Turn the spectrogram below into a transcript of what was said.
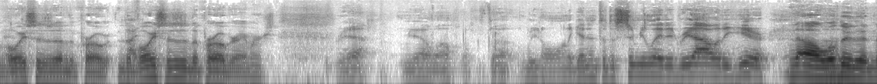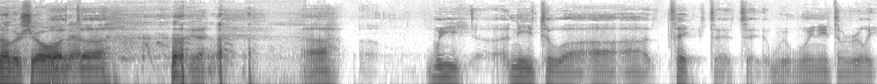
voices of the pro. The voices of the programmers. Yeah. Yeah, well, uh, we don't want to get into the simulated reality here. No, we'll uh, do another show but, on that. Uh, yeah, uh, we need to uh, uh, take. To, to, we need to really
